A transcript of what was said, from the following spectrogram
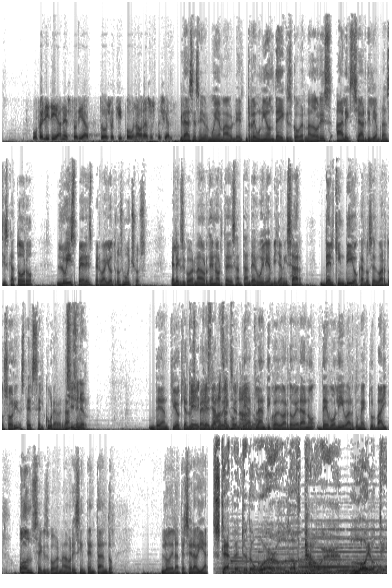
Un feliz día, Néstor, y a todo su equipo un abrazo especial. Gracias, señor, muy amable. Reunión de exgobernadores, Alex Char, Dilian Francisca Toro, Luis Pérez, pero hay otros muchos. El exgobernador de Norte de Santander, William Villamizar, del Quindío, Carlos Eduardo Osorio, este es el cura, ¿verdad? Sí, señor. De Antioquia, Luis Pérez, ya lo dijo. De Atlántico, Eduardo Verano. De Bolívar, Dumec Turbay. 11 exgobernadores intentando lo de la tercera vía. Step into the world of power, loyalty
